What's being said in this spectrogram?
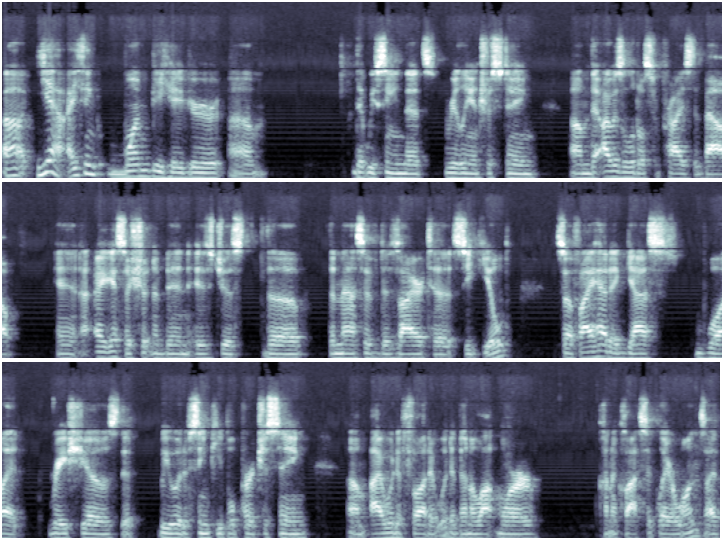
Uh, yeah, I think one behavior um, that we've seen that's really interesting um, that I was a little surprised about, and I guess I shouldn't have been, is just the the massive desire to seek yield. So if I had to guess what ratios that we would have seen people purchasing, um, I would have thought it would have been a lot more kind of classic layer ones. I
